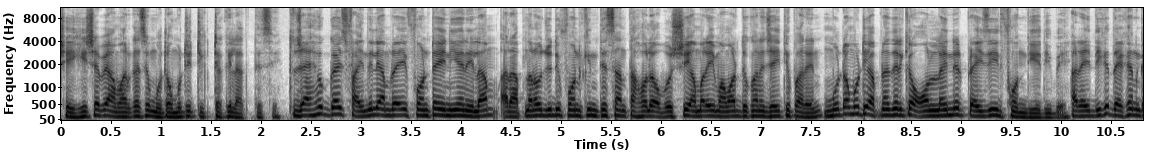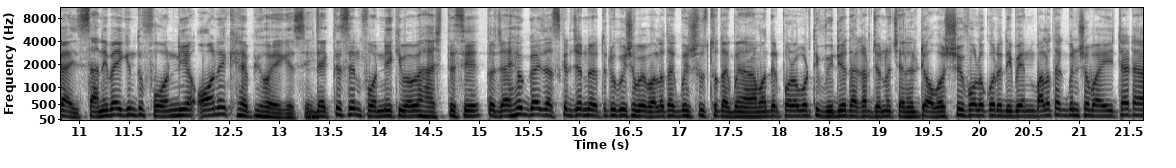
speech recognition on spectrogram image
সেই হিসাবে আমার কাছে মোটামুটি ঠিকঠাকই লাগতেছে। তো যাই হোক গাইজ ফাইনালি আমরা এই ফোনটাই নিয়ে নিলাম, আর আপনারাও যদি ফোন কিনতে চান, তাহলে অবশ্যই আমার এই মামার দোকানে যাইতে পারেন। মোটামুটি আপনাদেরকে অনলাইনের প্রাইজেই ফোন দিয়ে দিবে। আর এইদিকে দেখেন গাইজ সানি ভাই কিন্তু ফোন নিয়ে অনেক হ্যাপি হয়ে গেছে। দেখতেছেন ফোন নিয়ে কীভাবে হাসতেছে? তো যাই হোক গাইজ আজকের জন্য এতটুকুই। সবাই ভালো থাকবেন, সুস্থ থাকবেন, আর আমাদের পরবর্তী ভিডিও দেখার জন্য চ্যানেলটি অবশ্যই ফলো করে দিবেন। ভালো থাকবেন সবাই, টাটা।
